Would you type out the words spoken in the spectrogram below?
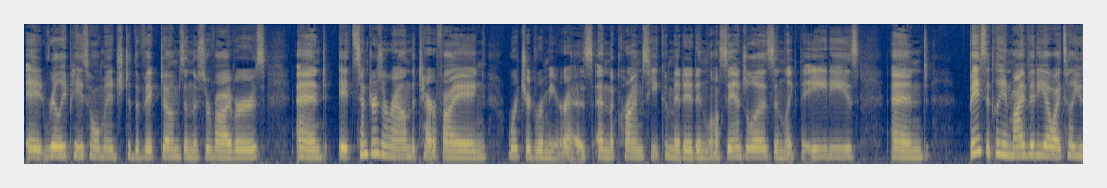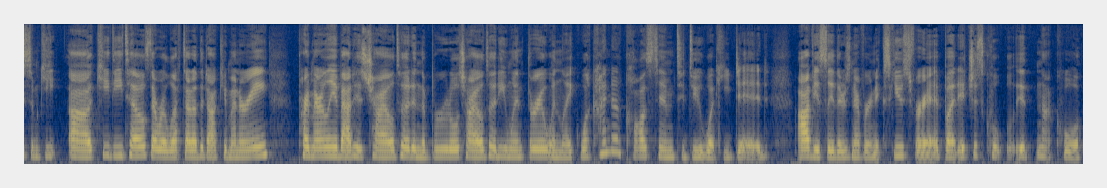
It really pays homage to the victims and the survivors, and it centers around the terrifying Richard Ramirez and the crimes he committed in Los Angeles in like the 80s. And basically, in my video, I tell you some key, uh, key details that were left out of the documentary primarily about his childhood and the brutal childhood he went through and like what kind of caused him to do what he did. Obviously there's never an excuse for it, but it's just cool it not cool.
